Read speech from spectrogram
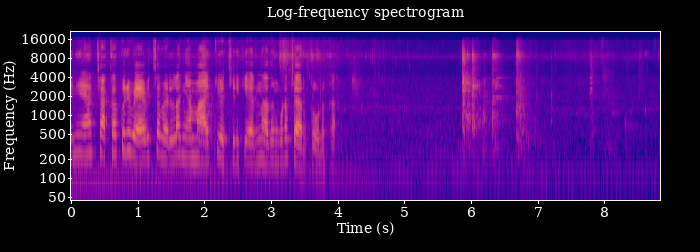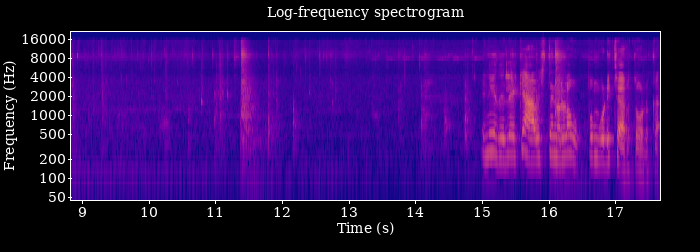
ഇനി ആ ചക്കക്കുരു വേവിച്ച വെള്ളം ഞാൻ മാറ്റി വെച്ചിരിക്കുകയായിരുന്നു അതും കൂടെ ചേർത്ത് കൊടുക്കാം ഇനി ഇതിലേക്ക് ആവശ്യത്തിനുള്ള ഉപ്പും കൂടി ചേർത്ത് കൊടുക്കുക.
